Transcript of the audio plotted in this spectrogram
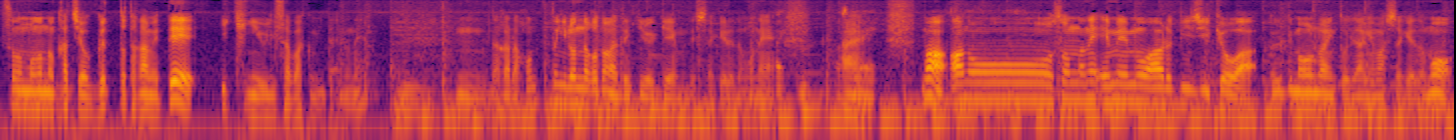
そのものの価値をぐっと高めて一気に売りさばくみたいなね、うん、だから本当にいろんなことができるゲームでしたけれどもね、はい。はい。まああのーそんなね MMORPG 今日はウルティマオンライン取り上げましたけれども、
